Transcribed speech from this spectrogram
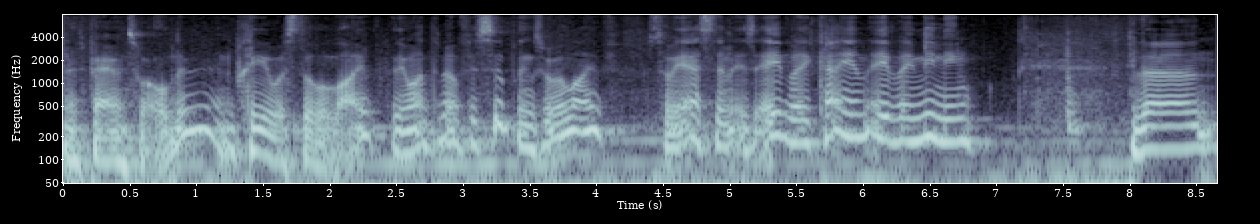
And his parents were older, and Chia was still alive. He wanted to know if his siblings were alive. So he asked them, is Eva Kayim, Eva meaning the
